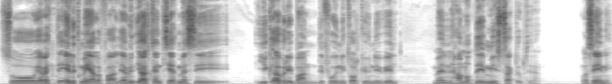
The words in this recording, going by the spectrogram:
Så jag vet inte, enligt mig i alla fall. Jag, jag ska inte säga att Messi gick över ribban, det får ni tolka hur ni vill. Men han nådde minst sagt upp till den. Vad säger ni?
